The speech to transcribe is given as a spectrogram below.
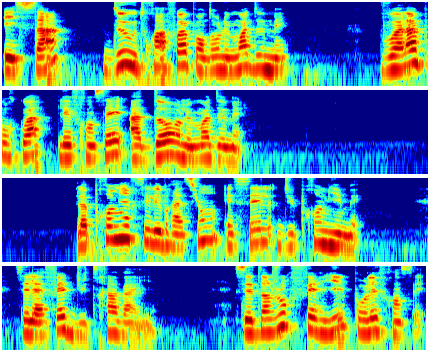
Et ça, deux ou trois fois pendant le mois de mai. Voilà pourquoi les Français adorent le mois de mai. La première célébration est celle du 1er mai. C'est la fête du travail. C'est un jour férié pour les Français.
